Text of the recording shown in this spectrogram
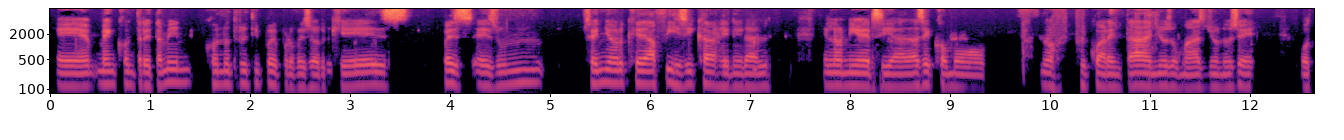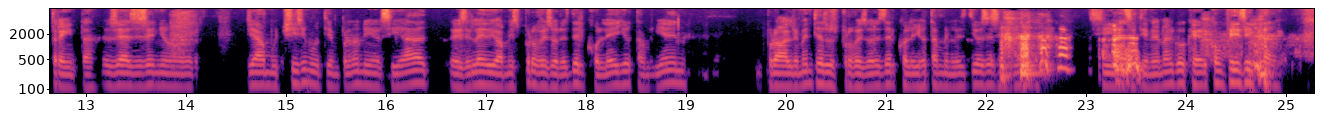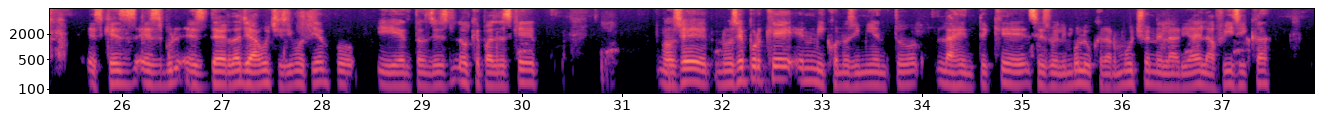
Eh, me encontré también con otro tipo de profesor que es, pues, es un señor que da física general en la universidad hace como no, 40 años o más, yo no sé o 30. O sea, ese señor lleva muchísimo tiempo en la universidad, ese le dio a mis profesores del colegio también, probablemente a sus profesores del colegio también les dio ese señor, si, tienen algo que ver con física. Es que es, es, es de verdad lleva muchísimo tiempo y entonces lo que pasa es que no sé, no sé por qué en mi conocimiento la gente que se suele involucrar mucho en el área de la física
